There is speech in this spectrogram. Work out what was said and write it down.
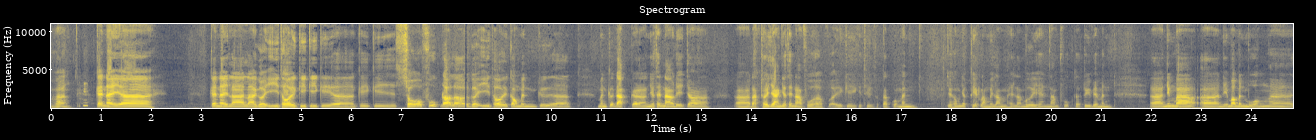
Vâng. Cái này uh, cái này là là gợi ý thôi. Kỳ kỳ kỳ à, cái cái số phút đó là gợi ý thôi. Còn mình cứ uh, mình cứ đặt uh, như thế nào để cho uh, đặt thời gian như thế nào phù hợp với cái cái thực tập của mình. Chứ không nhất thiết là 15 hay là 10 hay là 5 phút là tùy về mình. À, nhưng mà à, nếu mà mình muốn à,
